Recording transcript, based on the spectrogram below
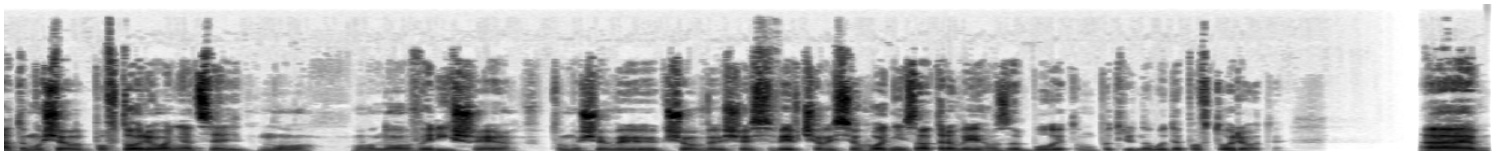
А тому що повторювання це ну, воно вирішує, тому що ви, якщо ви щось вивчили сьогодні, завтра ви його забули, тому потрібно буде повторювати. Е,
